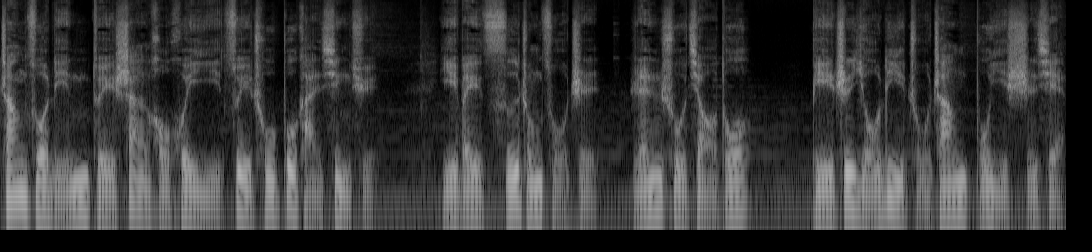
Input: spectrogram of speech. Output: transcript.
张作霖对善后会议最初不感兴趣，以为此种组织人数较多，彼之有力主张不易实现，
